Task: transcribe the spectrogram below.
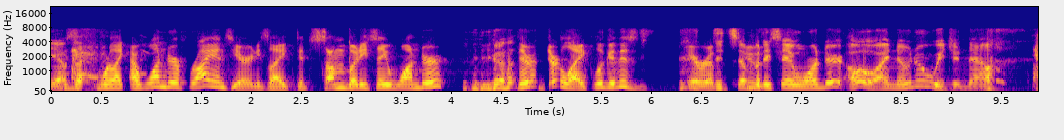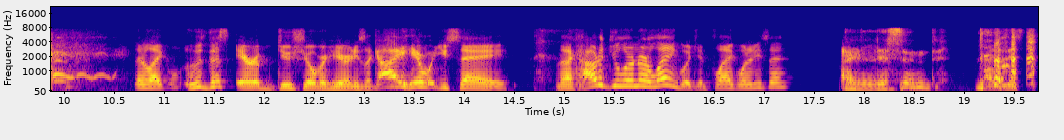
Yeah. He's like, we're like, I wonder if Ryan's here, and he's like, did somebody say wonder? yeah. They're they're like, look at this Arab. Did somebody douche." say wonder? Oh, I know Norwegian now. They're like, who's this Arab douche over here? And he's like, I hear what you say. And they're like, how did you learn our language? And Flag, what did he say? I listened. I listened.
